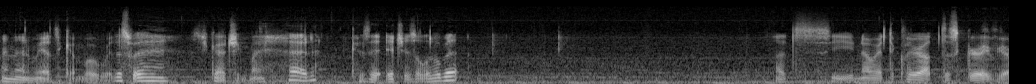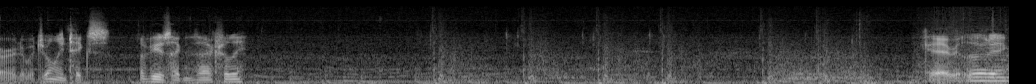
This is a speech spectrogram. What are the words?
And then we have to come over this way, scratching my head, because it itches a little bit. Let's see, now we have to clear out this graveyard, which only takes a few seconds actually. Okay, reloading.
